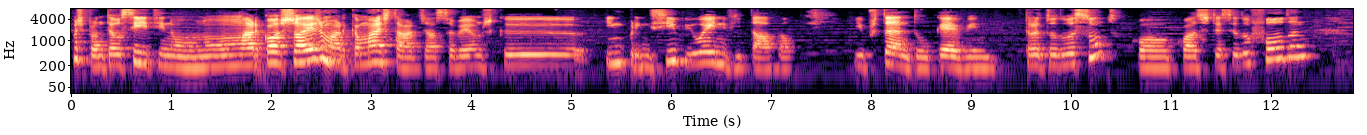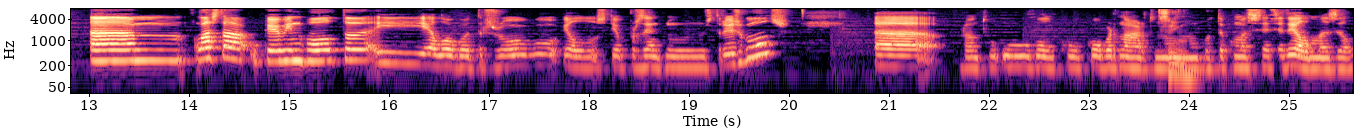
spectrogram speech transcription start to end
Mas pronto, é o City, não, não marca aos seis, marca mais tarde. Já sabemos que, em princípio, é inevitável. E portanto, o Kevin tratou do assunto com, com a assistência do Foden. Ahm, lá está, o Kevin volta e é logo outro jogo. Ele esteve presente no- nos três golos. Ah, pronto, o golo com, com o Bernardo não, não conta como assistência dele, mas ele,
